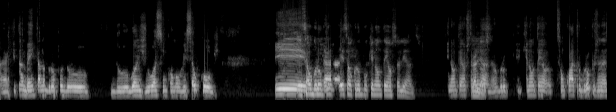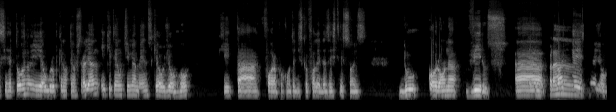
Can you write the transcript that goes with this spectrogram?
é, que também está no grupo do, do Guangzhou, assim como o Vissel Kobe. E, esse é o grupo, é, esse é o grupo que não tem australianos. Que não tem australiano, é o grupo que, que não tem, são quatro grupos né, nesse retorno e é o grupo que não tem australiano e que tem um time a menos que é o Johor, que está fora por conta disso que eu falei das restrições do coronavírus. Ah, é, pra... é isso, né, João?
